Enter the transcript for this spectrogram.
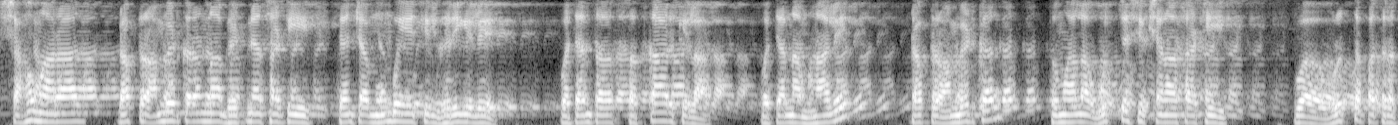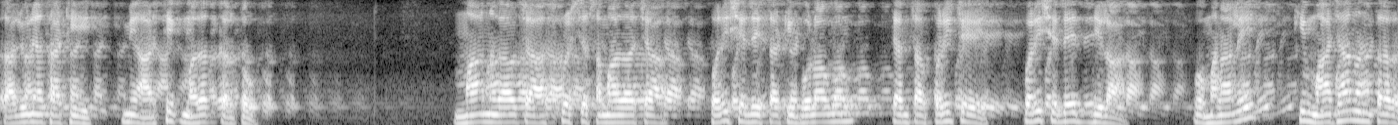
शाहू महाराज डॉक्टर आंबेडकरांना भेटण्यासाठी त्यांच्या मुंबई येथील घरी गेले. व त्यांचा सत्कार केला. व त्यांना म्हणाले डॉक्टर आंबेडकर तुम्हाला उच्च शिक्षणासाठी व वृत्तपत्र चालविण्यासाठी मी आर्थिक मदत करतो. मानगावच्या अस्पृश्य समाजाच्या परिषदेसाठी बोलावून त्यांचा परिचय परिषदेत दिला व म्हणाले की माझ्यानंतर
